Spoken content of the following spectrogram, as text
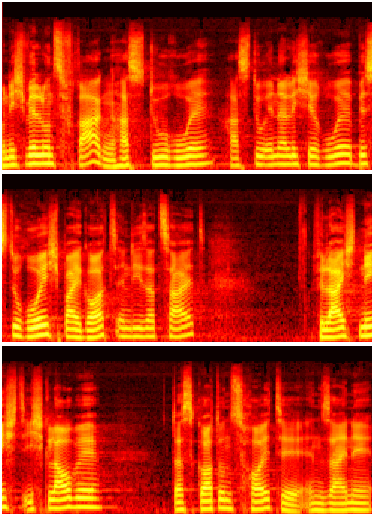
Und ich will uns fragen, hast du Ruhe? Hast du innerliche Ruhe? Bist du ruhig bei Gott in dieser Zeit? Vielleicht nicht. Ich glaube, dass Gott uns heute in seine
